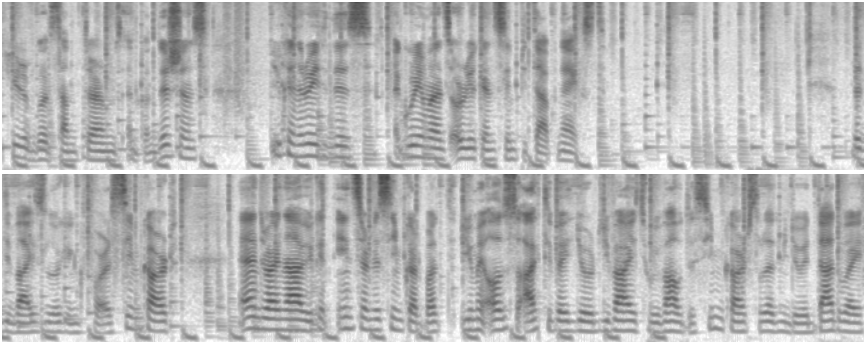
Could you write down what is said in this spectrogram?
Here we've got some terms and conditions. You can read these agreements or you can simply tap next. The device looking for a SIM card and right now you can insert the SIM card but you may also activate your device without the SIM card so let me do it that way.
